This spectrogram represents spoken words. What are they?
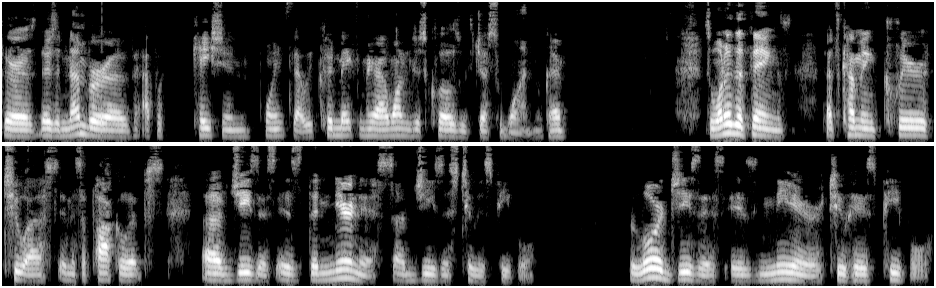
There's, there's a number of applications application points that we could make from here. I want to just close with just one, okay? So, one of the things that's coming clear to us in this apocalypse of Jesus is the nearness of Jesus to his people. The Lord Jesus is near to his people.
